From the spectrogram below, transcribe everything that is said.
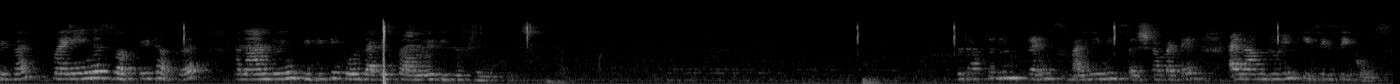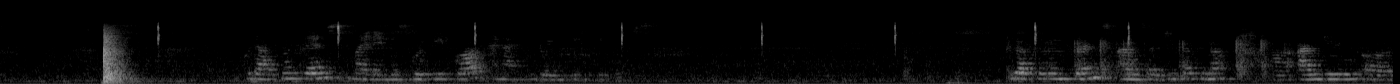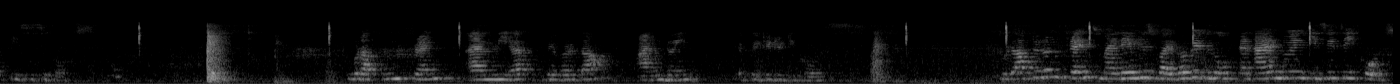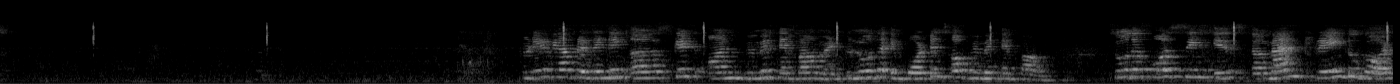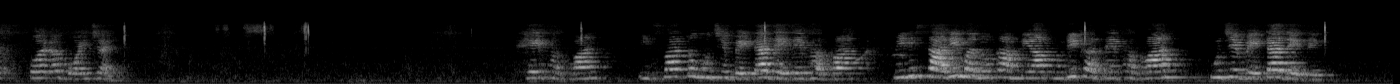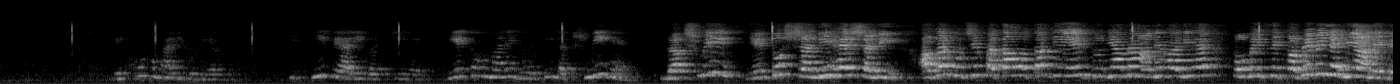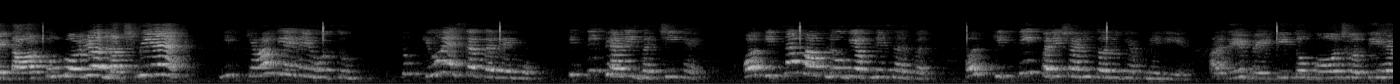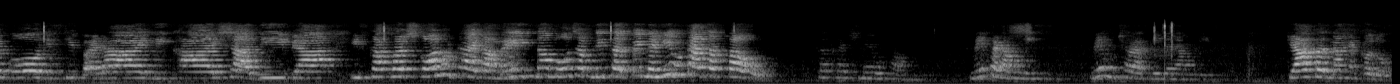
everyone. My name is Bhakti Thakkar and I am doing PTT course that is Primary Teachers Training course. Good afternoon friends, my name is Sashna Patel and I am doing ECC course. Good afternoon friends, my name is Gurdeep Kaur and I am doing PTT course. Good afternoon friends, I am Sanjita Sinha. Uh, I am doing uh, ECC course. Good afternoon friends, I am Meera Devarda. I am doing a PTDT course. Good afternoon friends, my name is Vaibhavi Dhruv and I am doing ECC course. Today we are presenting a skit on women empowerment to know the importance of women empowerment. So the first thing is a man praying to God for a boy child. हे भगवान, इस बार तो मुझे बेटा दे दे भगवान। मेरी सारी मनोकामनाएँ पूरी कर दे भगवान, मुझे बेटा दे दे। देखो हमारी गुड़िया, कितनी प्यारी बच्ची है। ये तो हमारे घर की लक्ष्मी है। लक्ष्मी, ये तो शनि है, शनि। अगर मुझे पता होता कि ये दुनिया में आने वाली है तो मैं इसे कभी भी नहीं आने देता। और तुम बोल रहे हो, लक्ष्मी है। ये क्या कह रहे हो तुम? तुम क्यों ऐसा कर रहे हो? कितनी प्यारी बच्ची है और कितना पाप लोगे अपने सर पर और कितनी परेशानी करोगे अपने लिए। अरे बेटी तो बोझ होती है, बोझ। इसकी पढ़ाई, लिखाई, शादी, ब्याह, इसका खर्च कौन उठाएगा? मैं इतना बोझ अपने सर पे नहीं उठा सकता हूँ। इसका खर्च मैं उठाऊँगी। मैं पढ़ाऊँगी। मैं उठा के बनाऊँगी। क्या करना है करो।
